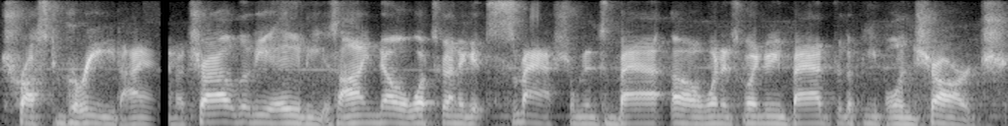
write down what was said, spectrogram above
trust greed. I am a child of the '80s. I know what's going to get smashed when it's bad. Uh, when it's going to be bad for the people in charge.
